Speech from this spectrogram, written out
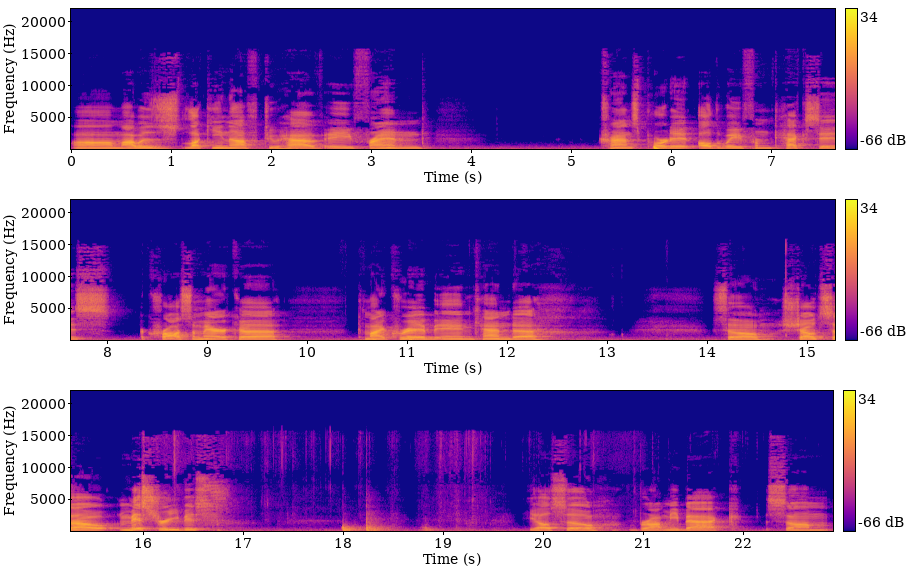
Um, I was lucky enough to have a friend transport it all the way from Texas across America to my crib in Canada. So shouts out Mr. Ibis. He also brought me back some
